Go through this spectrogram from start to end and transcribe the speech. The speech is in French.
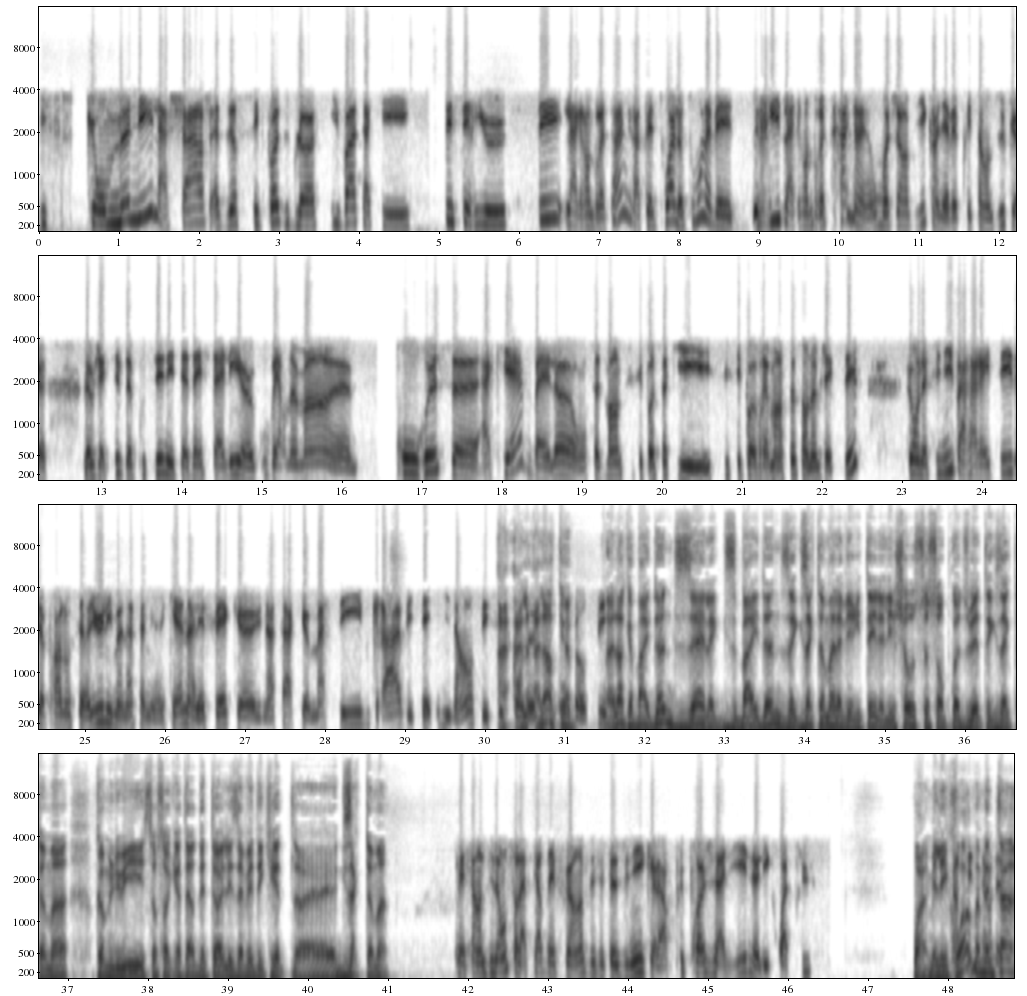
qui, ont mené la charge à dire c'est pas du bluff, il va attaquer, c'est sérieux, c'est la Grande-Bretagne. Rappelle-toi, là, tout le monde avait ri de la Grande-Bretagne euh, au mois de janvier quand il avait prétendu que l'objectif de Poutine était d'installer un gouvernement euh, pro-russe euh, à Kiev, ben là, on se demande si c'est pas ça qui est, si c'est pas vraiment ça son objectif. Puis on a fini par arrêter de prendre au sérieux les menaces américaines à l'effet qu'une attaque massive, grave était imminente. Et c'est ce qu'on a alors que aujourd'hui. alors que Biden disait là, Biden disait exactement la vérité. là. les choses se sont produites exactement comme lui, son secrétaire d'État les avait décrites. là, euh, exactement. Mais ça en dit long sur la perte d'influence des États-Unis et que leurs plus proches alliés ne les croient plus. Ouais, mais les croire, mais en même temps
